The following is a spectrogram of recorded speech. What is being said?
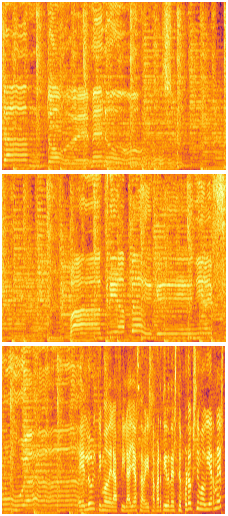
tanto de menos. Patria pequeña. El último de la fila, ya sabéis, a partir de este próximo viernes,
